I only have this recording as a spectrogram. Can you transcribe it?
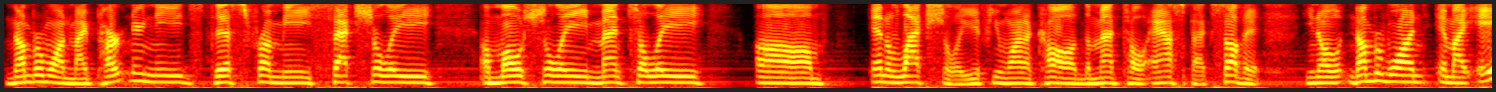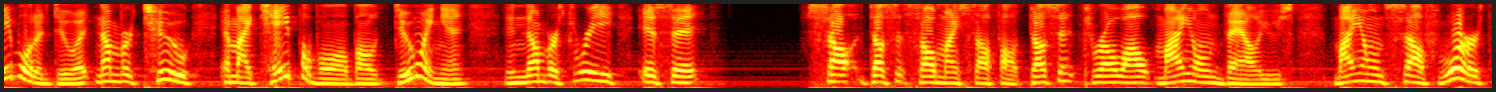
number one, my partner needs this from me sexually, emotionally, mentally, um, intellectually, if you want to call it the mental aspects of it. You know, number one, am I able to do it? Number two, am I capable about doing it? And number three, is it sell does it sell myself out? Does it throw out my own values my own self-worth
